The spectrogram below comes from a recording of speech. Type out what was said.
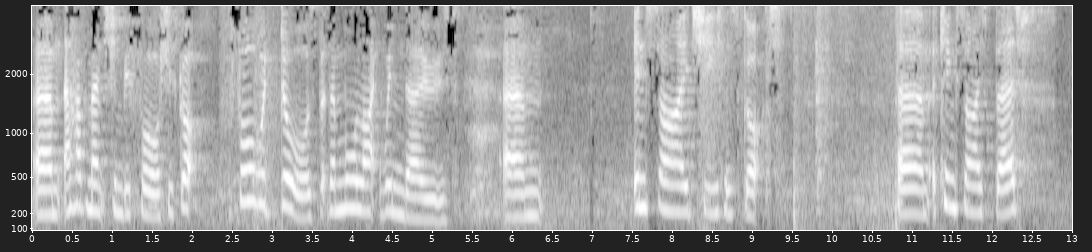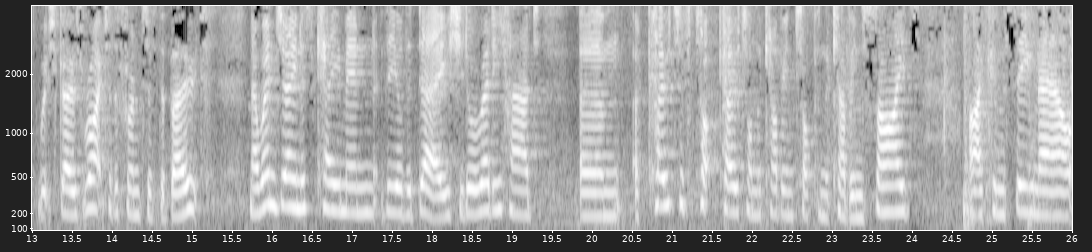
um, I have mentioned before, she's got forward doors, but they're more like windows. Um, inside, she has got um, a king size bed which goes right to the front of the boat. Now when Janus came in the other day she'd already had um, a coat of top coat on the cabin top and the cabin sides. I can see now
